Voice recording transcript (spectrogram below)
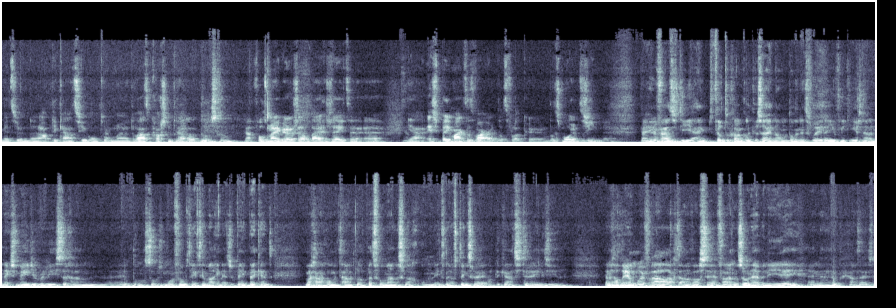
met hun applicatie rondom de waterkrachtcentrale. Ja. Volgens mij heb je er zelf bij gezeten. Ja, SAP maakt het waar op dat vlak. dat is mooi om te zien. Bij innovaties die eigenlijk veel toegankelijker zijn dan, dan in het verleden. Je hoeft niet eerst naar de next major release te gaan. Donstroom is een mooi voorbeeld, heeft helemaal geen SAP backend. Maar ga gewoon met HANA Cloud Platform aan de slag om een Internet of Things applicatie te realiseren. En er zat een heel mooi verhaal achteraan vast. Hè? Vader en zoon hebben een idee en uh, hup, gaat uit,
